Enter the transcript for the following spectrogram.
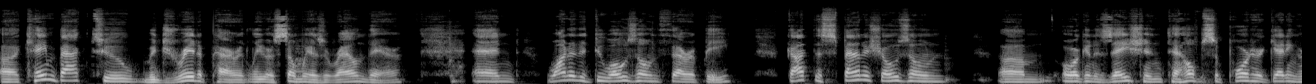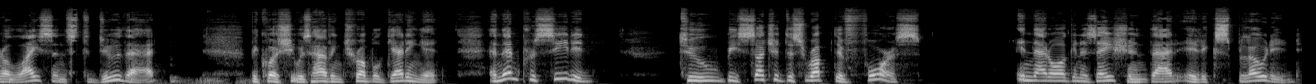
uh, came back to Madrid apparently, or somewheres around there, and wanted to do ozone therapy, got the Spanish ozone um, organization to help support her getting her license to do that because she was having trouble getting it, and then proceeded to be such a disruptive force in that organization that it exploded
